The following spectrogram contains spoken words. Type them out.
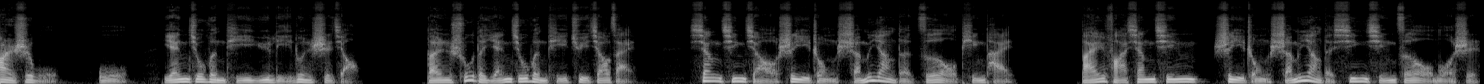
二十五五研究问题与理论视角。本书的研究问题聚焦在相亲角是一种什么样的择偶平台？白发相亲是一种什么样的新型择偶模式？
